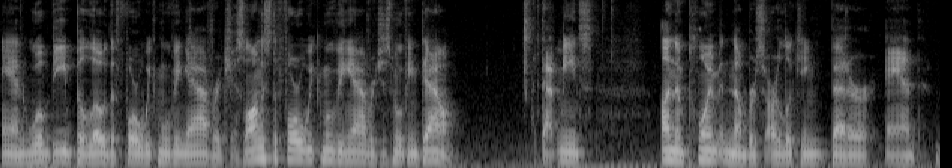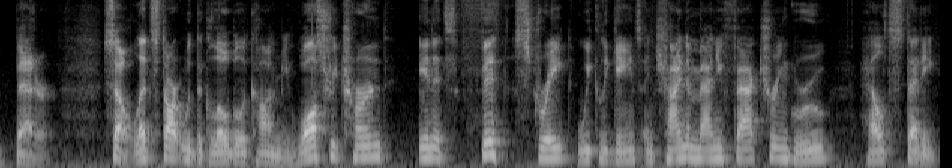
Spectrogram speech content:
and will be below the four week moving average. As long as the four week moving average is moving down, that means unemployment numbers are looking better and better. So let's start with the global economy. Wall Street turned in its fifth straight weekly gains, and China manufacturing grew, held steady.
